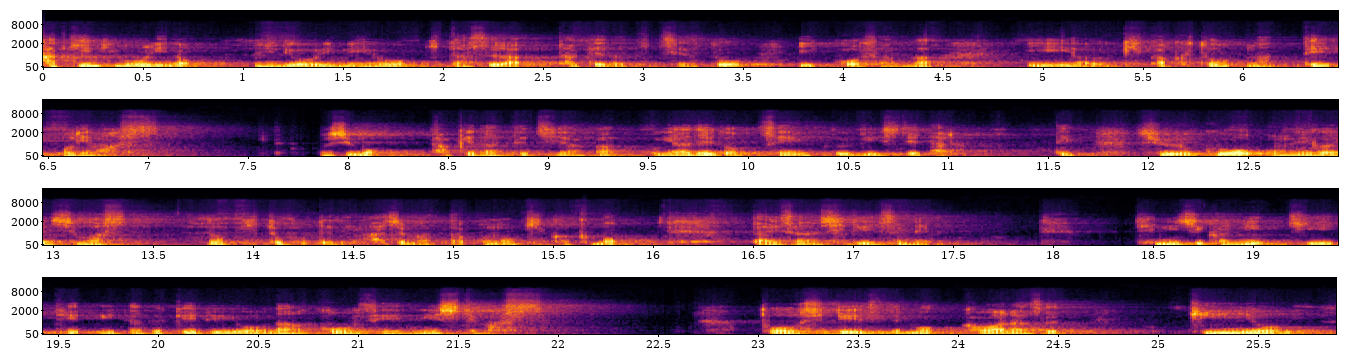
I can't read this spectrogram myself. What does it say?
かき料理の料理名をひたすら武田吉也と IKKO さんが言い合う企画となっております。もしも武田哲也が親父の全封にしてたら、で、収録をお願いします。の一言で始まったこの企画も、第3シリーズ目、手短に聞いていただけるような構成にしてます。当シリーズでも変わらず、金曜日、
